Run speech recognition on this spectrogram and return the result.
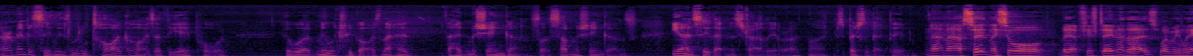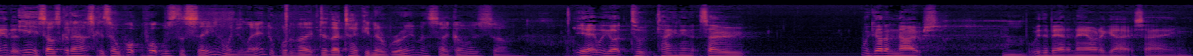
I remember seeing these little Thai guys at the airport who were military guys, and they had they had machine guns like submachine guns. You don't see that in Australia, right? Like especially back then. No, no, I certainly saw about 15 of those when we landed. Yes, I was going to ask you. So, what what was the scene when you landed? What did they did they take in a room and say, guys? Um, Yeah, we got to, taken in. So we got a note mm, with about an hour to go saying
